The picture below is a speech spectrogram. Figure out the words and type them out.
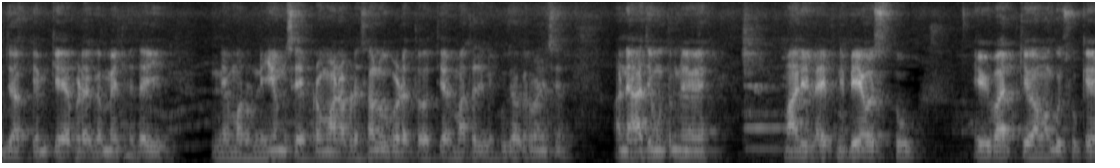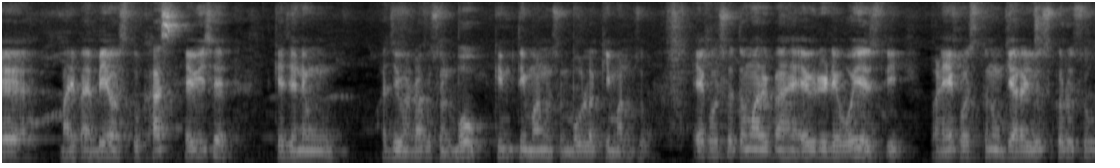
પૂજા, કેમ કે આપણે ગમે ત્યાં જઈ ને મારો નિયમ છે એ પ્રમાણે આપણે ચાલવું પડે, તો અત્યારે માતાજીની પૂજા કરવાની છે. અને આજે હું તમને મારી લાઈફની બે વસ્તુ એવી વાત કહેવા માગું છું કે મારી પાસે બે વસ્તુ ખાસ એવી છે કે જેને હું આજીવન રાખું છું અને બહુ કિંમતી માનું છું અને બહુ લકી માનું છું. એક વસ્તુ તો મારી પાસે એવરીડે હોય જ હતી, પણ એક વસ્તુનું હું ક્યારે યુઝ કરું છું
